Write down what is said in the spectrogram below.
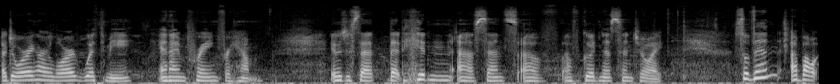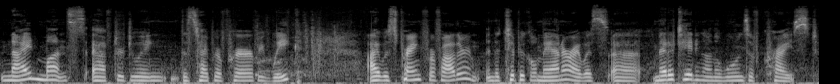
adoring our Lord with me, and I'm praying for him it was just that, that hidden uh, sense of, of goodness and joy. So then, about nine months after doing this type of prayer every week, I was praying for Father in, the typical manner. I was uh, meditating on the wounds of Christ.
